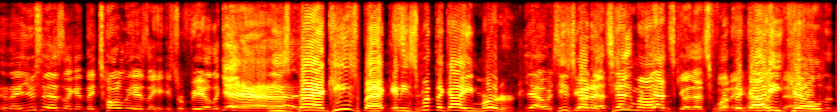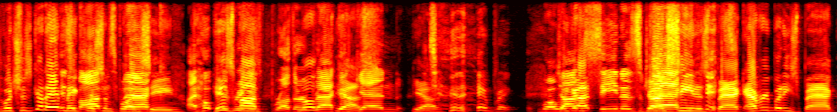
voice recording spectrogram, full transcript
and they use it as like they totally is like he gets revealed like yeah He's back. He's back, and he's with the guy he murdered. Yeah, which he's got that- team which up. that's good. That's funny. with the guy like he that. killed, which is gonna His make for some mom's fun back. scene. I hope his they bring mom, his brother well, back yes. again. Yeah. Well, John we got Cena's John back. Cena's back. Everybody's back.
